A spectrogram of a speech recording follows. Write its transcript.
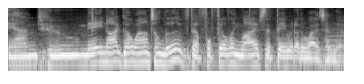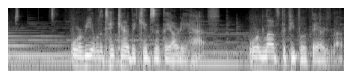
and who may not go on to live the fulfilling lives that they would otherwise have lived, or be able to take care of the kids that they already have, or love the people that they already love.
